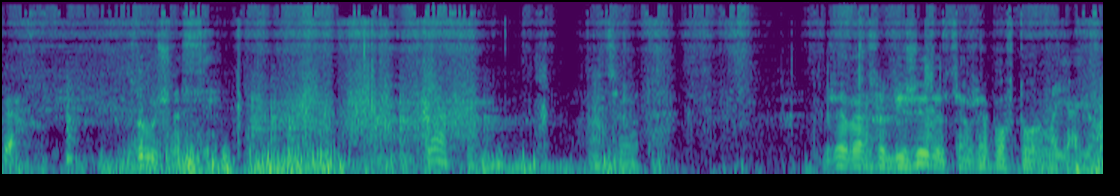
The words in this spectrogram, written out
Для зручності. Так, оце отак. Вже раз обіжирив, це вже повторно я його.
